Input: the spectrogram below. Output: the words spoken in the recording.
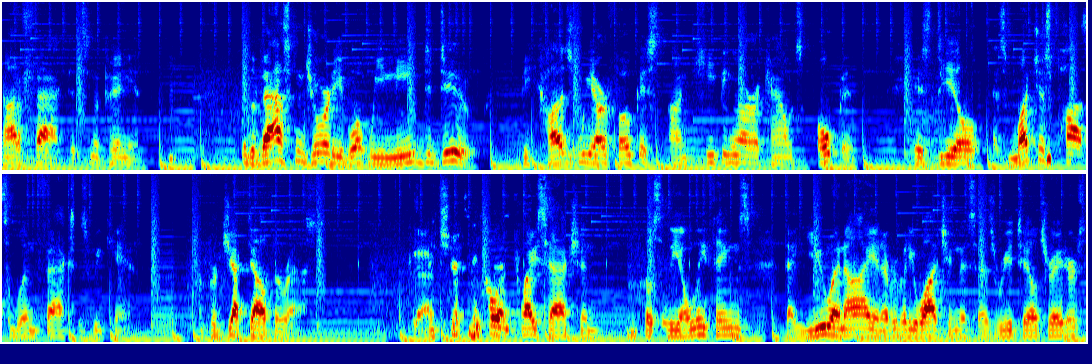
Not a fact. It's an opinion. So the vast majority of what we need to do, because we are focused on keeping our accounts open, is deal as much as possible in facts as we can and project out the rest. Gotcha. And technical and price action, those are the only things that you and I and everybody watching this as retail traders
